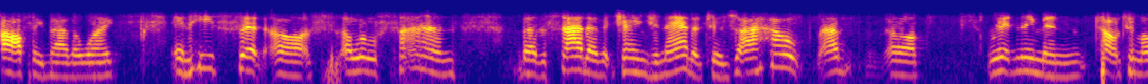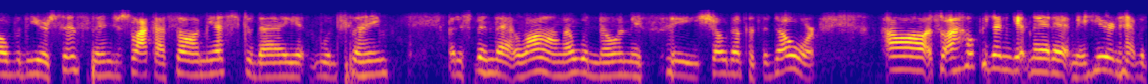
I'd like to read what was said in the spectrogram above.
coffee by the way, and he set uh, a little sign by the side of it changing attitudes. I hope I've uh, written him and talked to him over the years since then, just like I saw him yesterday. It would seem, but it's been that long. I wouldn't know him if he showed up at the door. Uh, so I hope he doesn't get mad at me here and have a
